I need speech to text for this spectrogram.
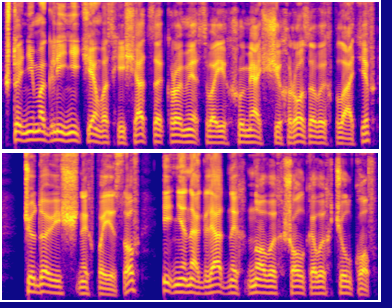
что не могли ничем восхищаться, кроме своих шумящих розовых платьев, чудовищных поясов и ненаглядных новых шелковых чулков.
